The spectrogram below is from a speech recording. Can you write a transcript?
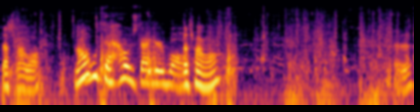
That's my wall. No, Who the hell is that your wall? that's my wall. There it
